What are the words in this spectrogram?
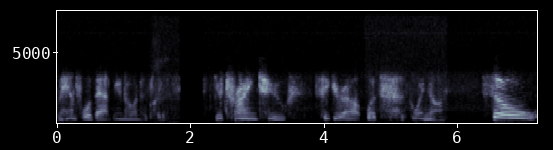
and a handful of that, you know, and it's like you're trying to figure out what's going on. So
